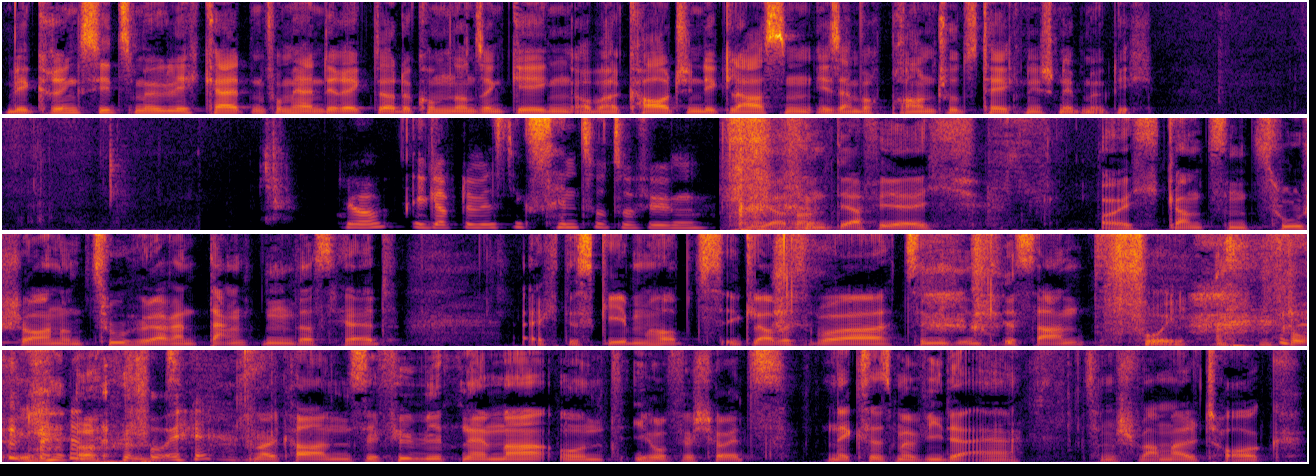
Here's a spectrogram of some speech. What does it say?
Wir kriegen Sitzmöglichkeiten vom Herrn Direktor, da kommt uns entgegen, aber eine Couch in die Klassen ist einfach brandschutztechnisch nicht möglich. Ja, ich glaube, dem ist nichts hinzuzufügen. Ja, dann darf ich euch, ganzen Zuschauern und Zuhörern danken, dass ihr halt euch das gegeben habt. Ich glaube, es war ziemlich interessant. Voll. Voll. Voll. Man kann sich viel mitnehmen und ich hoffe, ihr schaut nächstes Mal wieder ein zum Schwammerl-Talk.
